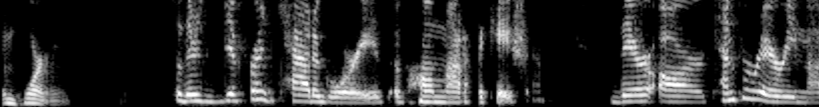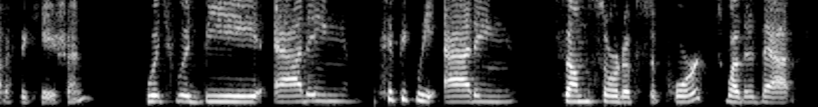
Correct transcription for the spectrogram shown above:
important? So there's different categories of home modification. There are temporary modifications, which would be adding, typically adding some sort of supports, whether that's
